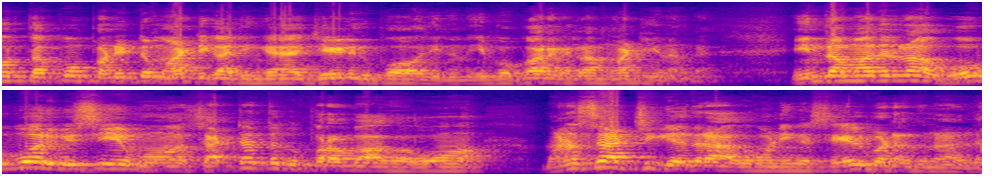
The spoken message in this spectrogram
ஒரு தப்பும் பண்ணிட்டு மாட்டிக்காதீங்க. ஜெயிலுக்கு போகாதீங்கன்னு. இப்போ பாருங்கள் எல்லாம் மாட்டிக்கினாங்க. இந்த மாதிரி தான் ஒவ்வொரு விஷயமும் சட்டத்துக்கு புறம்பாகவும் மனசாட்சிக்கு எதிராகவும் நீங்கள் செயல்படுறதுனால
